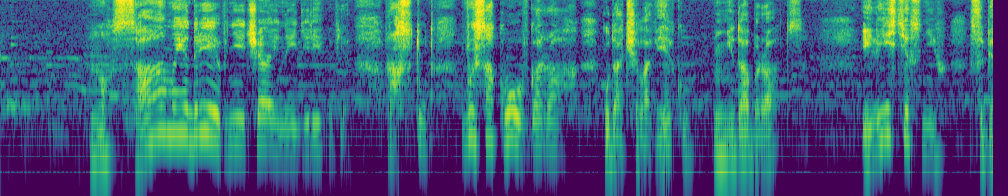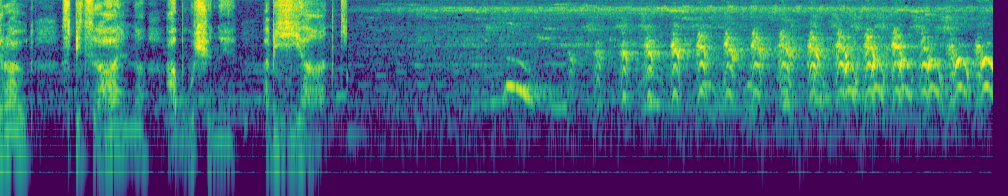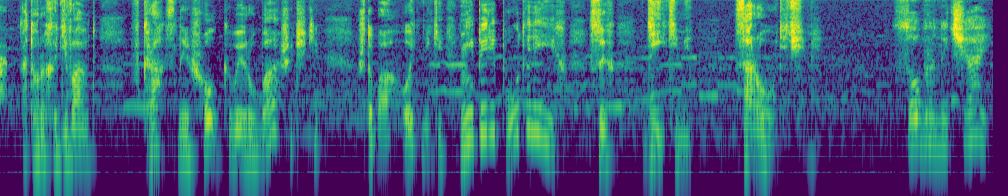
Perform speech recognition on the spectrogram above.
Но самые древние чайные деревья растут высоко в горах, куда человеку не добраться. И листья с них собирают специально обученные обезьянки. Которых одевают в красные шелковые рубашечки – чтобы охотники не перепутали их с их дикими сородичами. Собранный чай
